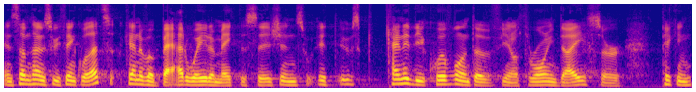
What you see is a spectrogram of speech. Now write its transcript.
And sometimes we think, well, that's kind of a bad way to make decisions. It, it, was kind of the equivalent of, you know, throwing dice or picking,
